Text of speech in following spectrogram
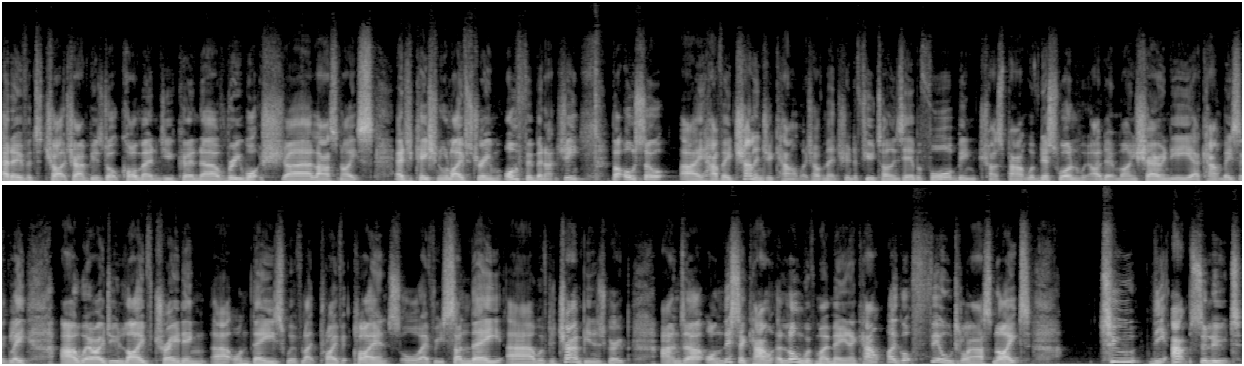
head over to chartchampions.com and you can uh, rewatch uh, last night's educational live stream on Fibonacci. But also, I have a challenge account which I've mentioned a few times here before. Being transparent with this one, I don't mind sharing the account basically, uh, where I do live trading uh, on days with like private clients or every Sunday uh, with the Champions group. And on this account, along with my main account, I got filled last night to the absolute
